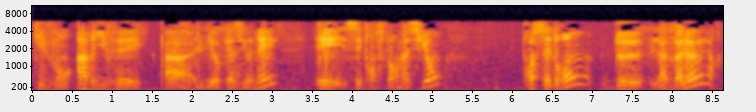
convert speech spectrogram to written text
qu'ils vont arriver à lui occasionner, et ces transformations procéderont de la valeur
